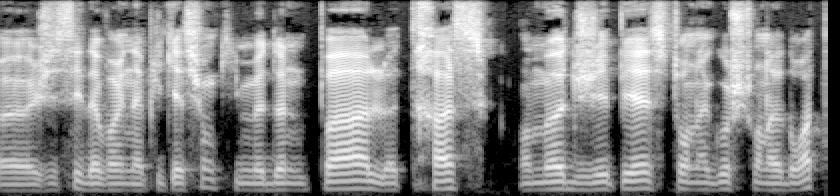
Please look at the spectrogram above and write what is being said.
Euh, j'essaie d'avoir une application qui me donne pas la trace en mode GPS tourne à gauche, tourne à droite,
